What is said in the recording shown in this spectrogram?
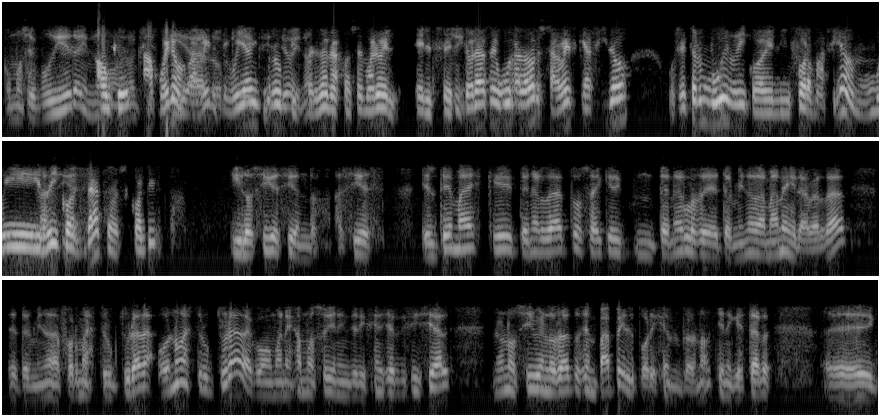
como se pudiera y no, Aunque, Ah, bueno, a ver, te voy a interrumpir, perdona José Manuel, el sector asegurador sabes que ha sido un sector muy rico en información, muy rico en datos. Y lo sigue siendo, así es. El tema es que tener datos hay que tenerlos de determinada manera, ¿verdad? determinada forma estructurada o no estructurada, como manejamos hoy en inteligencia artificial, no nos sirven los datos en papel, por ejemplo, ¿no? Tiene que estar, eh,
